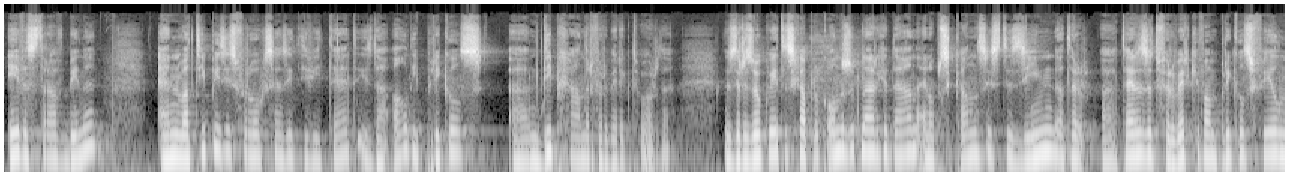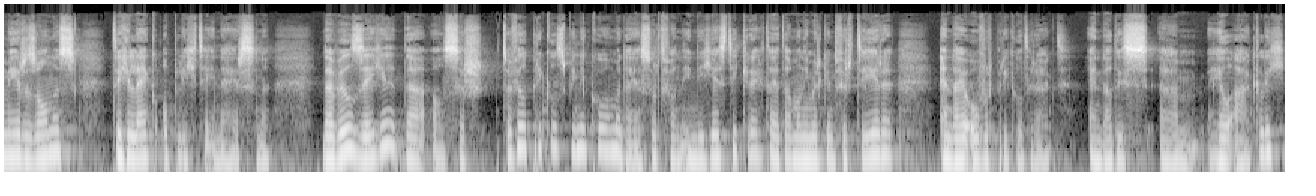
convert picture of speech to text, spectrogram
even straf binnen. En wat typisch is voor hoogsensitiviteit, is dat al die prikkels diepgaander verwerkt worden. Dus er is ook wetenschappelijk onderzoek naar gedaan en op scans is te zien dat er uh, tijdens het verwerken van prikkels veel meer zones tegelijk oplichten in de hersenen. Dat wil zeggen dat als er te veel prikkels binnenkomen, dat je een soort van indigestie krijgt, dat je het allemaal niet meer kunt verteren en dat je overprikkeld raakt. En dat is um, heel akelig.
